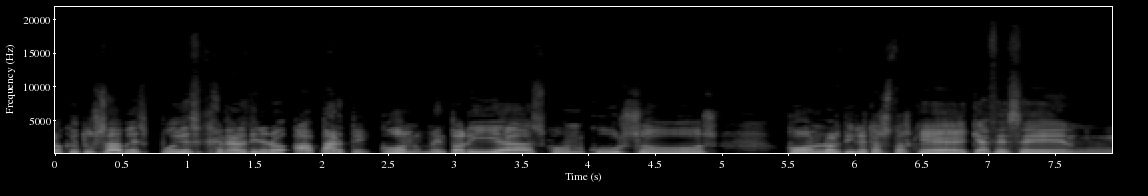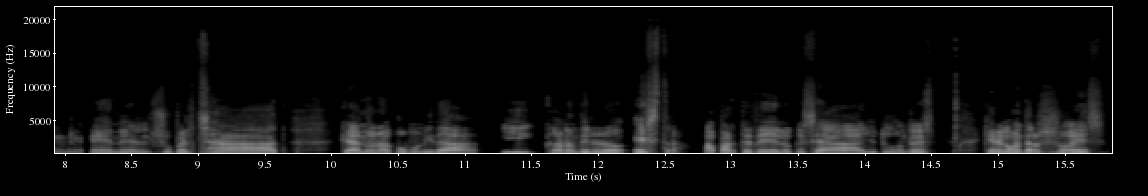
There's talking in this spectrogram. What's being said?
lo que tú sabes, puedes generar dinero aparte, con mentorías, con cursos, con los directos estos que, haces en, en, el super chat, creando una comunidad y ganando dinero extra, aparte de lo que sea YouTube. Entonces, quiero comentaros eso es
